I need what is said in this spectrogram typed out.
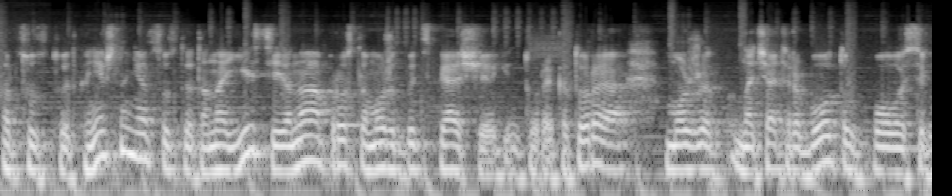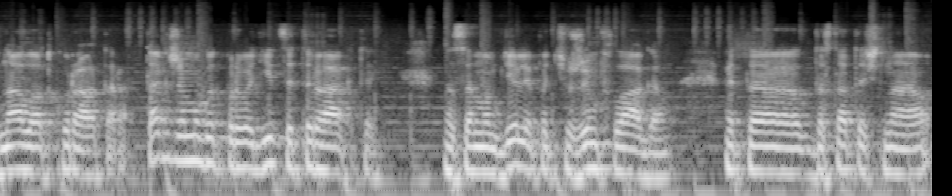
отсутствует. Конечно, не отсутствует. Она есть, и она просто может быть спящей агентурой, которая может начать работу по сигналу от куратора. Также могут проводиться теракты, на самом деле, под чужим флагом. Это достаточно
